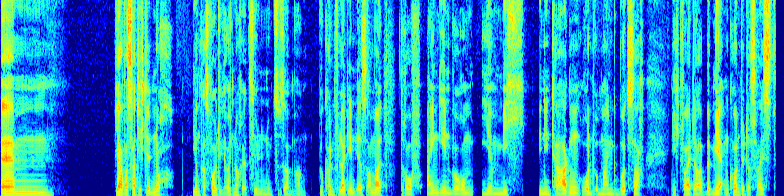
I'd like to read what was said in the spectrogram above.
Ähm, ja, was hatte ich denn noch? Irgendwas wollte ich euch noch erzählen in dem Zusammenhang. Wir können vielleicht eben erst einmal darauf eingehen, warum ihr mich in den Tagen rund um meinen Geburtstag nicht weiter bemerken konntet. Das heißt,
